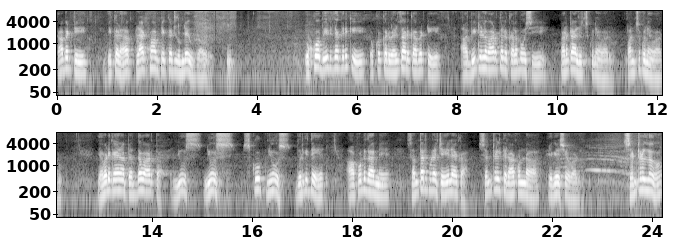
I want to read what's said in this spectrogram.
కాబట్టి ఇక్కడ ప్లాట్ఫామ్ టికెట్లు ఉండేవి కావు. ఒక్కో బీటు దగ్గరికి ఒక్కొక్కరు వెళ్తారు కాబట్టి ఆ బీటుల వార్తలు కలబోసి పరటాలు ఇచ్చుకునేవారు పంచుకునేవారు. ఎవరికైనా పెద్ద వార్త న్యూస్ న్యూస్ స్కూప్ న్యూస్ దొరికితే ఆ పూట దాన్ని సంతర్పణ చేయలేక సెంట్రల్కి రాకుండా ఎగేసేవాడు. సెంట్రల్లో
